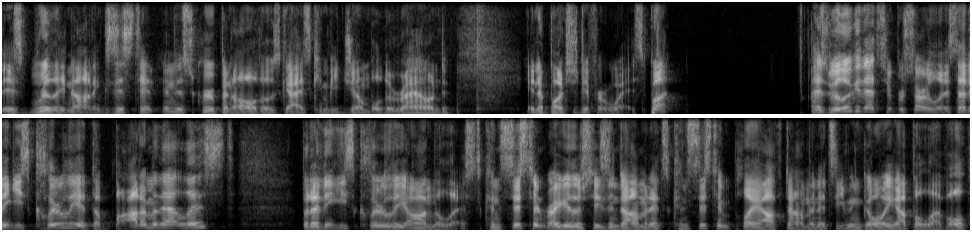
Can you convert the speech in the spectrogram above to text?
is really non existent in this group, and all those guys can be jumbled around in a bunch of different ways. But as we look at that superstar list, I think he's clearly at the bottom of that list, but I think he's clearly on the list. Consistent regular season dominance, consistent playoff dominance, even going up a level,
